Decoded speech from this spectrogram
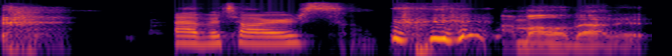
avatars. I'm all about it.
